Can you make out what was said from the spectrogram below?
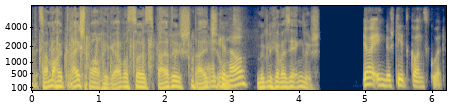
Jetzt sind wir halt dreisprachig. Ja? Was soll es? Bayerisch, Deutsch ja, genau. und möglicherweise Englisch. Ja, Englisch geht ganz gut.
